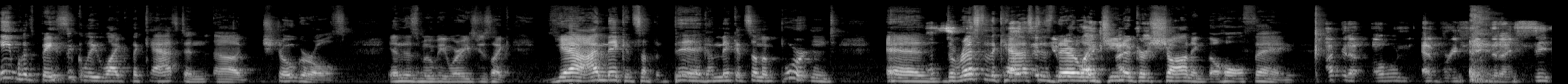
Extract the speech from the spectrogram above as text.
he was basically like the cast in uh, Showgirls in this movie, where he's just like, "Yeah, I'm making something big. I'm making something important," and the rest of the cast is there like like- Gina Gershoning the whole thing. I'm gonna own everything that I see.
